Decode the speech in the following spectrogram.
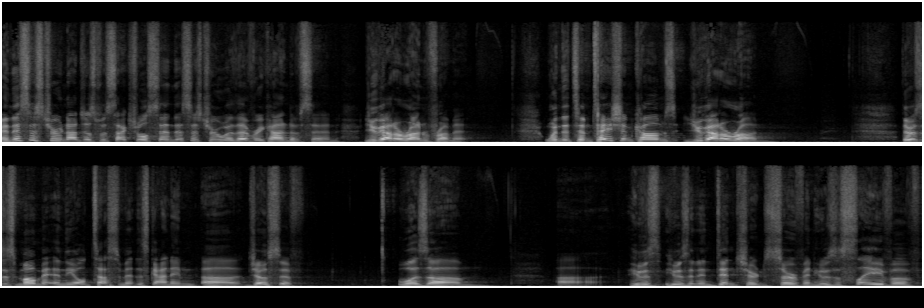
And this is true not just with sexual sin, this is true with every kind of sin. You got to run from it. When the temptation comes, you got to run. There was this moment in the Old Testament, this guy named uh, Joseph was, um, uh, he, was, he was an indentured servant, he was a slave of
